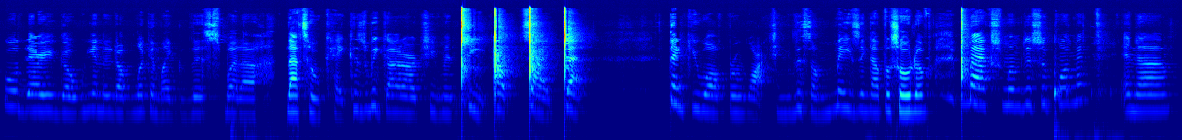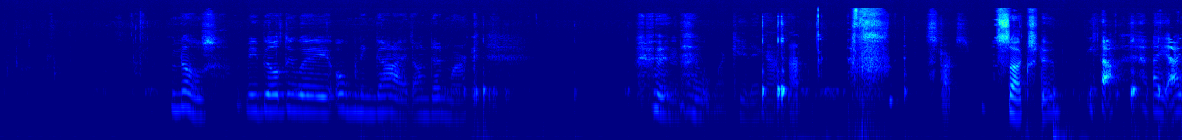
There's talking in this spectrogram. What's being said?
Well, there you go. We ended up looking like this, but uh, that's okay because we got our achievement, the outside bet. Thank you all for watching this amazing episode of Maximum Disappointment, and uh, who knows? Maybe I'll do a opening guide on Denmark. no, I'm kidding. I, I, starts sucks, dude. Yeah, I, I,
